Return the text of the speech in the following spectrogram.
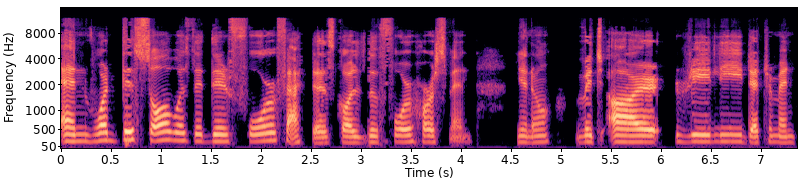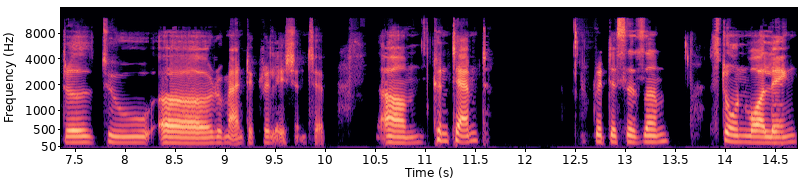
And what they saw was that there are four factors called the four horsemen you know which are really detrimental to a romantic relationship. Um, contempt criticism stonewalling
